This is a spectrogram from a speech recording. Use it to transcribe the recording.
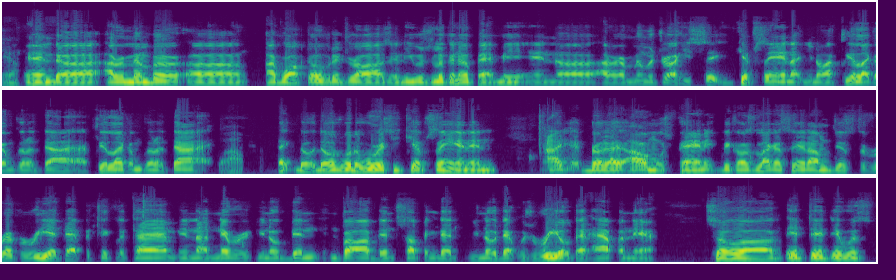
Yeah. And uh, I remember uh, I walked over to Droz and he was looking up at me, and uh, I remember Droz. He said he kept saying, "You know, I feel like I'm gonna die. I feel like I'm gonna die." Wow. That, those were the words he kept saying, and I, brother, I, I, almost panicked because, like I said, I'm just a referee at that particular time, and I'd never, you know, been involved in something that you know that was real that happened there. So uh, it, it it was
